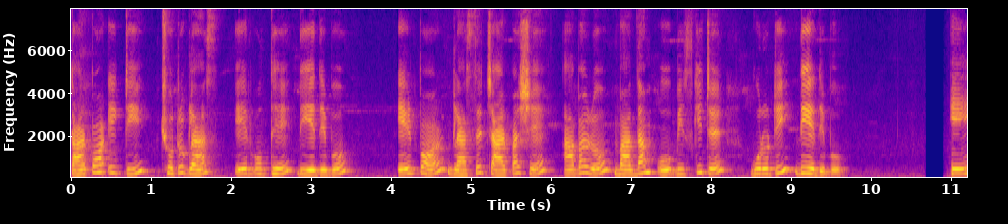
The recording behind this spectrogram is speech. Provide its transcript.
তারপর একটি ছোট গ্লাস এর মধ্যে দিয়ে দেব। এরপর গ্লাসের চারপাশে আবারও বাদাম ও বিস্কিটের গুঁড়োটি দিয়ে দেব। এই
